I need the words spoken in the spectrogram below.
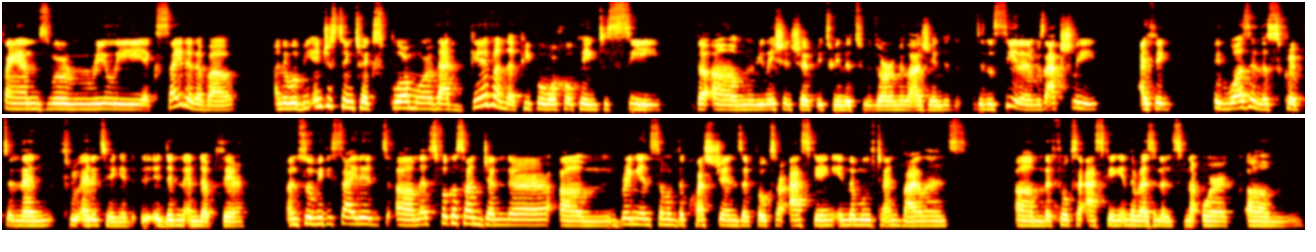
fans were really excited about. And it would be interesting to explore more of that, given that people were hoping to see the um, relationship between the two, Dora Milaje, and didn't, didn't see it. And it was actually, I think, it was in the script, and then through editing, it, it didn't end up there. And so we decided um, let's focus on gender, um, bring in some of the questions that folks are asking in the Move to End Violence, um, that folks are asking in the Resonance Network. Um,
